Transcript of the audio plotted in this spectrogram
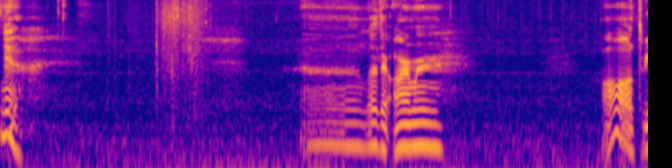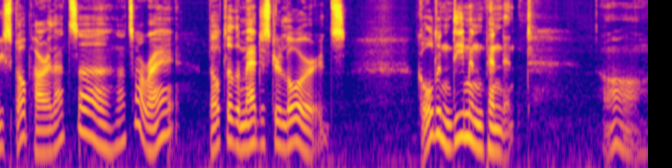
yeah. Uh, leather armor. Oh, three spell power. That's uh, that's all right. Belt of the Magister Lords. Golden Demon Pendant. Oh.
